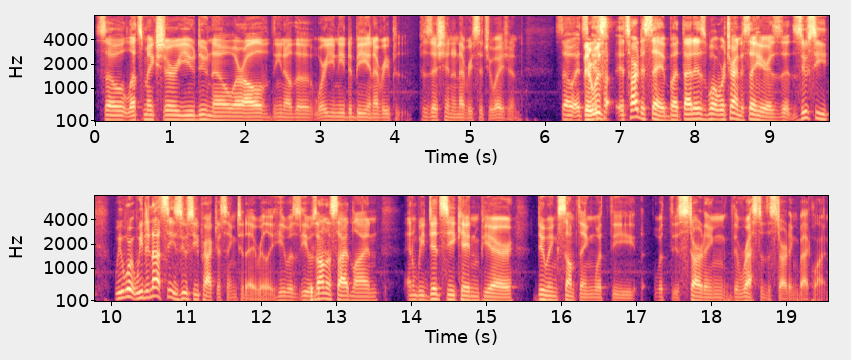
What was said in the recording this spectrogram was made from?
So let's make sure you do know where all of you know the where you need to be in every p- position in every situation. So it's There it's, was- it's hard to say, but that is what we're trying to say here is that Zusi we were we did not see Zusi practicing today really. He was he was on the sideline and we did see Kayden Pierre doing something with the with the starting the rest of the starting back line.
